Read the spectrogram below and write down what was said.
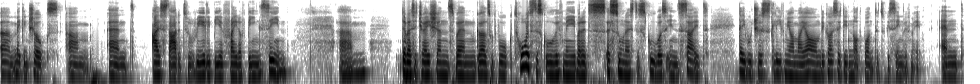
um, making jokes, um, and I started to really be afraid of being seen. Um, there were situations when girls would walk towards the school with me, but it's as soon as the school was in sight, they would just leave me on my own because they did not want to be seen with me. And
